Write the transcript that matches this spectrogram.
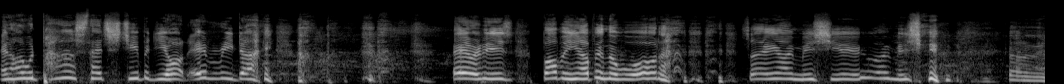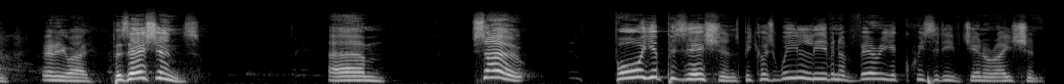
and I would pass that stupid yacht every day. there it is, bobbing up in the water, saying, I miss you, I miss you. kind of thing. Anyway, possessions. Um, so, for your possessions, because we live in a very acquisitive generation,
